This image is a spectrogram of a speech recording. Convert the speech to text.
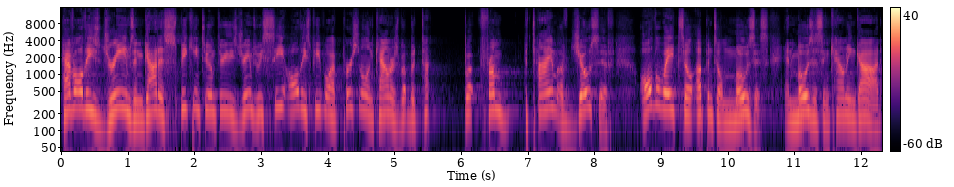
have all these dreams, and God is speaking to him through these dreams. We see all these people have personal encounters, but, but, but from the time of Joseph all the way till up until Moses, and Moses encountering God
